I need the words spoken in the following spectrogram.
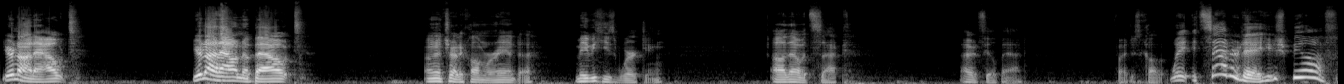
You're not out. You're not out and about. I'm to try to call Miranda. Maybe he's working. Oh, that would suck. I would feel bad if I just called. Wait, it's Saturday. He should be off.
